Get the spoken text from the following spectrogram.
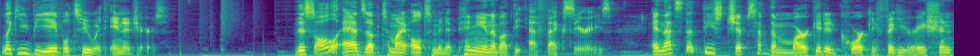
like you'd be able to with integers. This all adds up to my ultimate opinion about the FX series, and that's that these chips have the marketed core configuration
